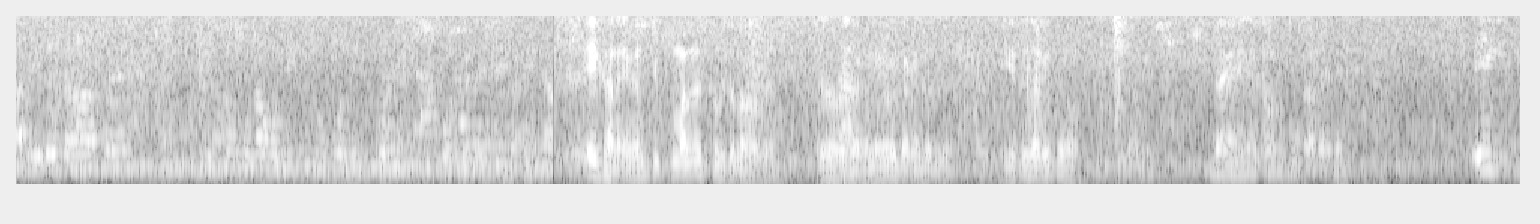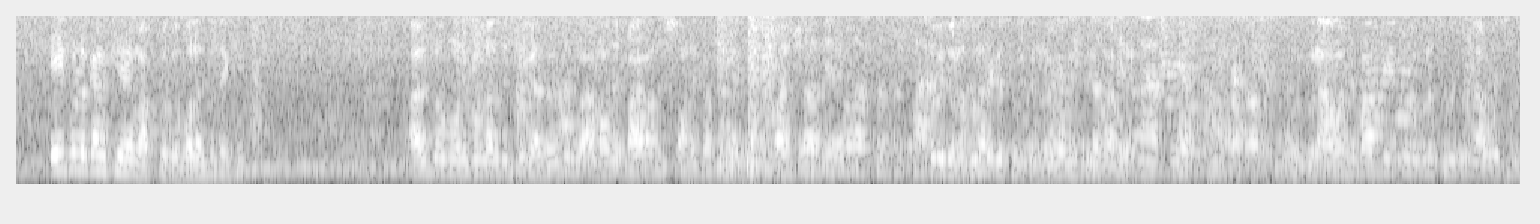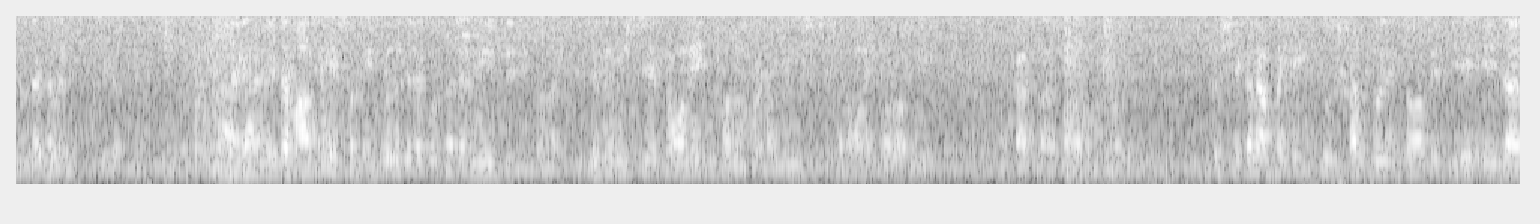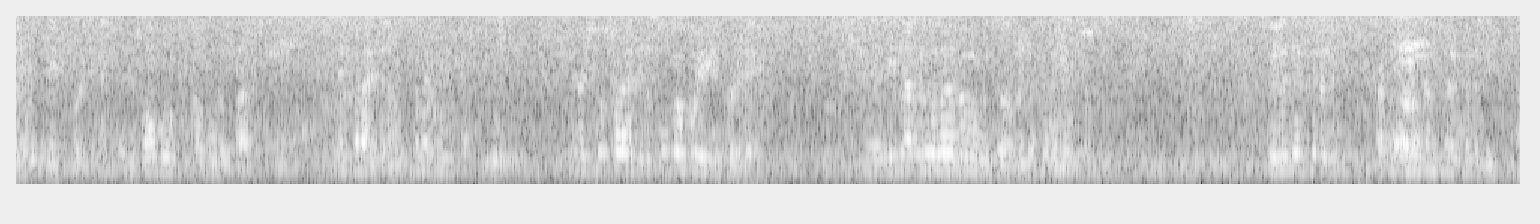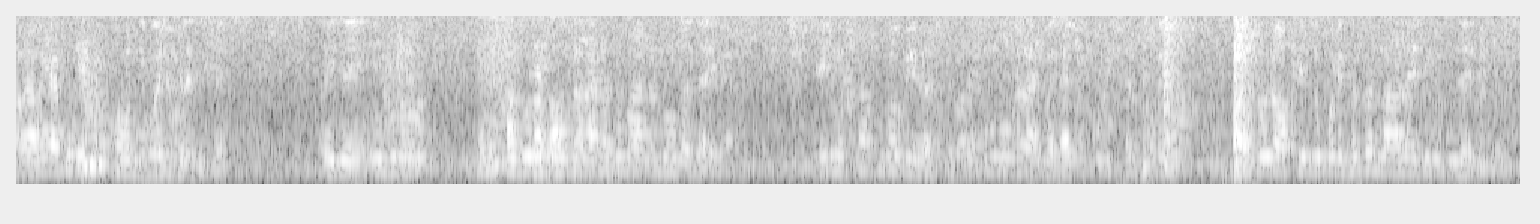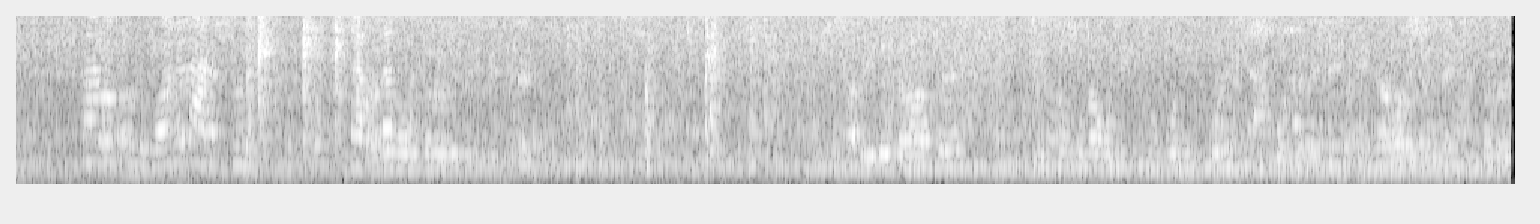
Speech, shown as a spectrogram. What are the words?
আর যা আছে একটু মোটামুটি একটু উপর নিচ করে করবেন এখানে। এইখানে এখানে টিপ মালের ছবি তোলা হবে। এভাবে দেখেন এভাবে দেখেন যাবে ইয়েতে যাবে তো? দেখেন এখানে কত পোকা দেখেন। এই এইগুলোকে আমি কীভাবে মাপ করব বলেন তো দেখি। আমি তো মনে করলাম যে ঠিক আছে ওই তো আমাদের বাংলাদেশে অনেক রকমের সমস্যা আছে। ছবি তুলুন দূর থেকে ছবি তুলুন ওইগুলো আমাকে বাদ দিয়ে তো ওইগুলো ছবি তুলে ছবি তো দেখালেন। ঠিক আছে। মিষ্টি একটা অনেক সেখানে বড় আপনি হবে তো সেখানে আপনাকে একটু করে দিতে হবে, দিয়ে এই জায়গাগুলোকে নেট করে দিলেন এটা এটা। এখন আমি এখনই একটা খবর দিব এটা ফেলে দিছে এই যে এইগুলো রাখার জন্য একটা নোংরা জায়গা এগুলো সাপগুলো বের আসতে পারে এরকম রাখবেন একদম পরিষ্কার করে হয়তো ওটা অফিস করে ফেলবেন না হলে এদিকে বুঝাই দিবেন আর এটা যা আছে একটু মোটামুটি কি উপর করে কি করবেন। আমার এখানে ম্যাক্সিমাম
